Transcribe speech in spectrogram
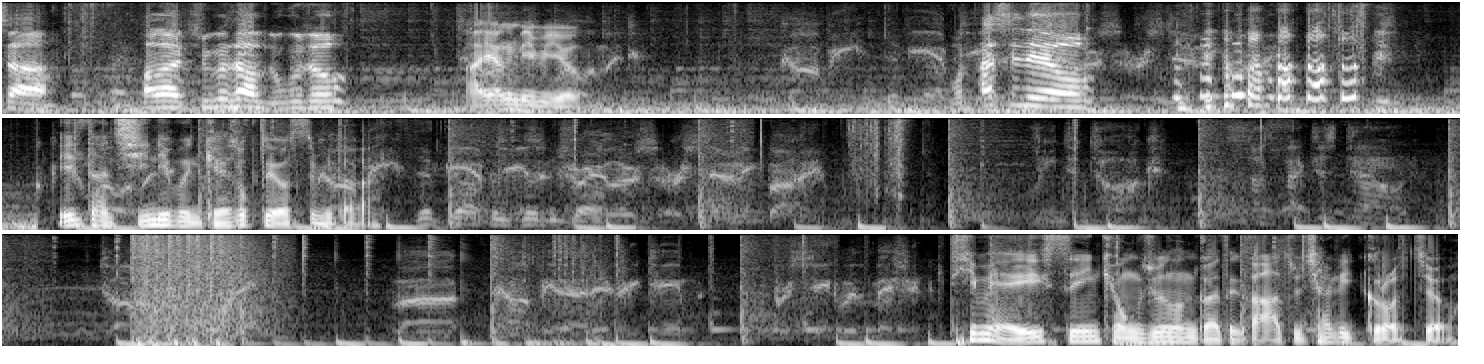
자, 방금 죽은 사람 누구죠? 아양님이요. 뭐 탓이네요. 일단 진입은 계속되었습니다. 팀의 에이스인 경준원 가드가 아주 잘 이끌었죠.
